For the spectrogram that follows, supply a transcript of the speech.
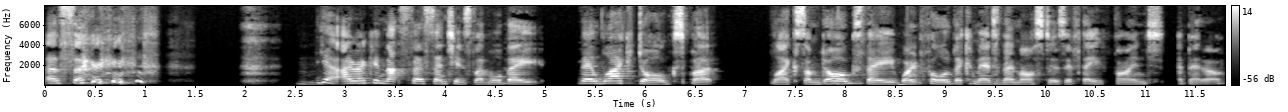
Uh, so, Hmm. yeah, I reckon that's their sentience level. They, they're like dogs, but like some dogs, they won't follow the commands of their masters if they find a better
